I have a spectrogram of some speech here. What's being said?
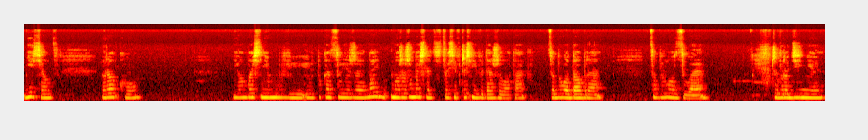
miesiąc roku. I on właśnie mówi, pokazuje, że no i możesz myśleć, co się wcześniej wydarzyło, tak? Co było dobre, co było złe. Czy w rodzinie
